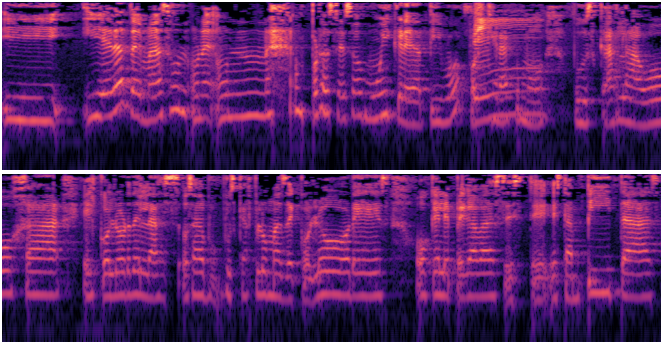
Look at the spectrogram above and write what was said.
Y, y era además un, un, un, proceso muy creativo, porque era como buscar la hoja, el color de las, o sea, buscar plumas de colores, o que le pegabas este estampitas,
